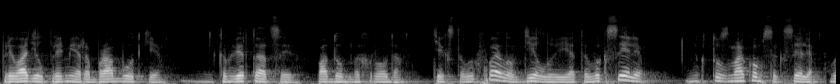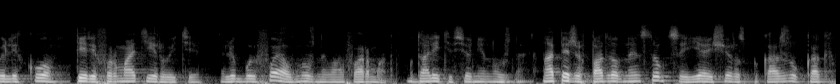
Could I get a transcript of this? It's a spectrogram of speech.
приводил пример обработки конвертации подобных рода текстовых файлов. Делаю я это в Excel. Ну, кто знаком с Excel, вы легко переформатируете любой файл в нужный вам формат. Удалите все ненужное. Но опять же в подробной инструкции я еще раз покажу, как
